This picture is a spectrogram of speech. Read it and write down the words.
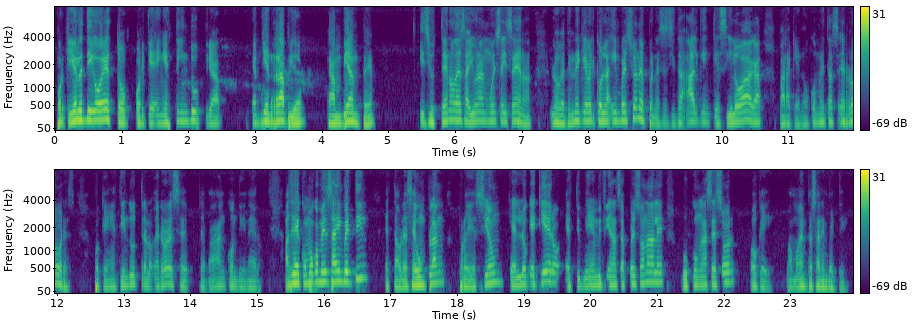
Porque yo les digo esto, porque en esta industria es bien rápido, cambiante, y si usted no desayuna, almuerza y cena, lo que tiene que ver con las inversiones, pues necesita alguien que sí lo haga para que no cometas errores, porque en esta industria los errores se, pagan con dinero. Así que, ¿cómo comienzas a invertir? Establece un plan, proyección, qué es lo que quiero, estoy bien en mis finanzas personales, busco un asesor, ok, vamos a empezar a invertir.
